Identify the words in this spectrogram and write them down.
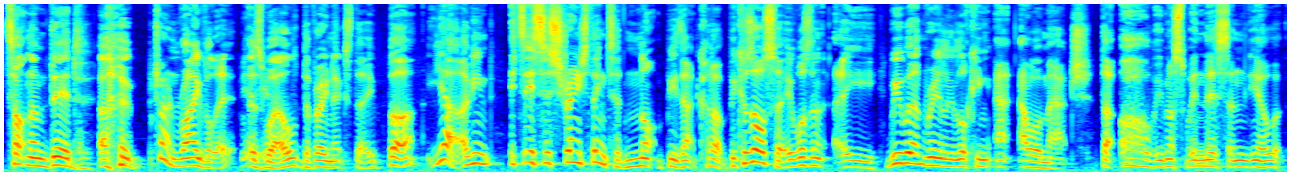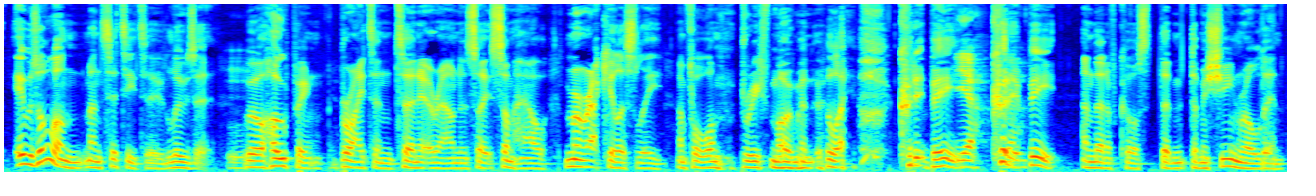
Tottenham did uh, try and rival it Yeah, as yeah. well the very next day. But yeah, I mean, it's it's a strange thing to not be that cut up because also it wasn't a we weren't really looking at our match that oh we must win this and you know it was all on Man City to lose it. Mm. We were hoping Brighton turn it around and say somehow miraculously and for one brief moment we were like could it be? Yeah, Could yeah. it be? And then, of course, the the machine rolled in.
